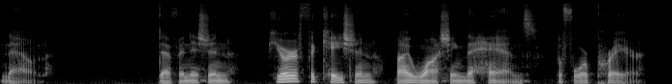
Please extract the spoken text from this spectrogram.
noun. Definition purification by washing the hands before prayer,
